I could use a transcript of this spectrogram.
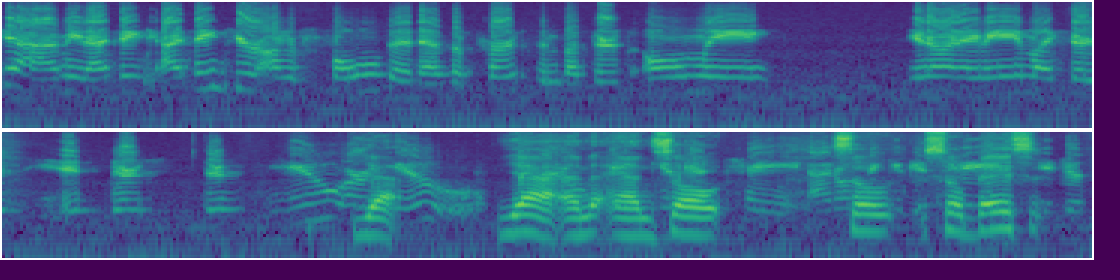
yeah, I mean, I think I think you're unfolded as a person, but there's only, you know what I mean? Like there's it, there's there's you or Yeah. you. Yeah, and- and so- get changed. I don't so- think you get so basically, you just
